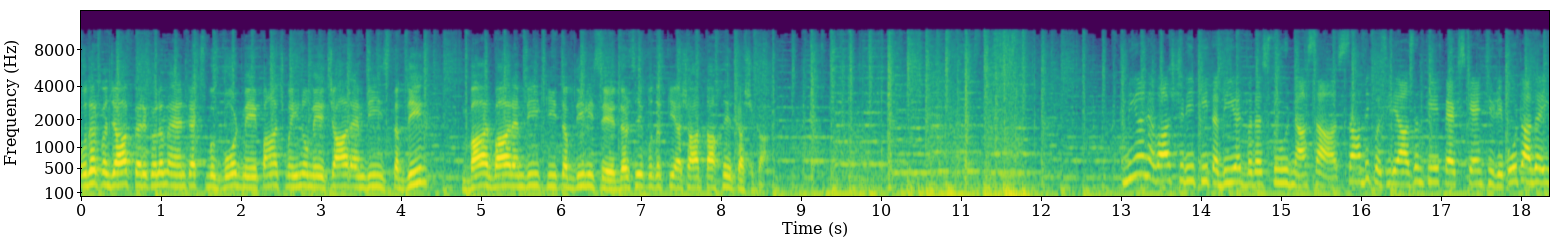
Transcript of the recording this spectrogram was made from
ادھر Punjab curriculum and textbook board میں پانچ مہینوں میں چار ایم ڈیز تبدیل۔ بار بار ایم ڈی کی تبدیلی سے درسی قدرت کی اشاعت تاخیر کا شکار۔ نواز شریف کی طبیعت بدستور ناساز سابق وزیر اعظم کے پیٹ سکین کی رپورٹ آ گئی۔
